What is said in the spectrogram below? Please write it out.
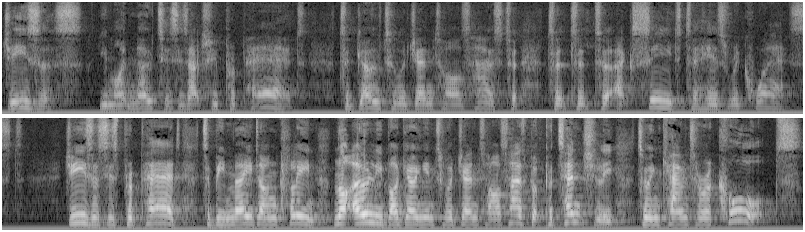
Jesus, you might notice, is actually prepared to go to a Gentile's house, to, to, to, to accede to his request. Jesus is prepared to be made unclean, not only by going into a Gentile's house, but potentially to encounter a corpse.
